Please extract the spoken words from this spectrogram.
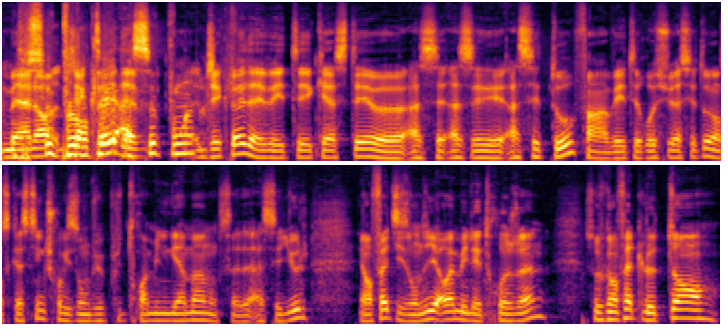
Mais de alors, se planter à ce point? Jack Lloyd avait été casté euh, assez, assez, assez tôt, enfin avait été reçu assez tôt dans ce casting. Je crois qu'ils ont vu plus de 3000 gamins, donc c'est assez huge. Et en fait, ils ont dit, ah ouais, mais il est trop jeune. Sauf qu'en fait, le temps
